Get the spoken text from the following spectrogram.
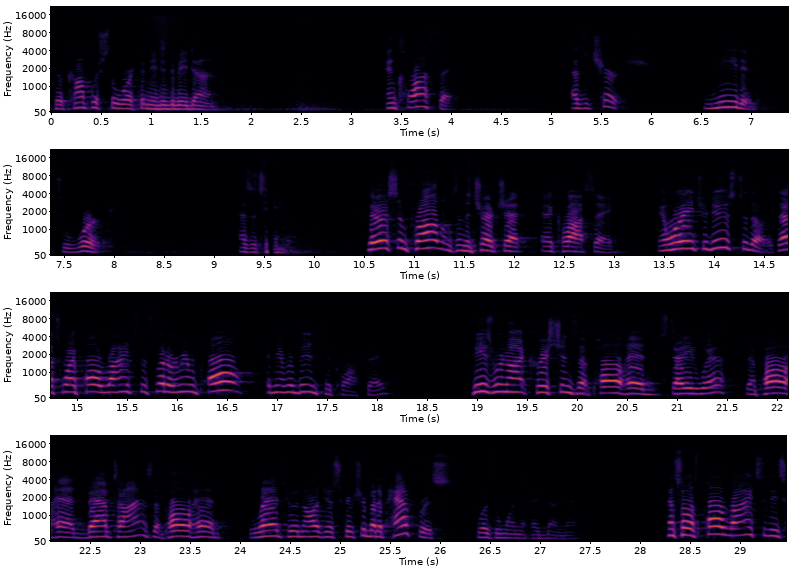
to accomplish the work that needed to be done. And Colossae, as a church, needed to work as a team. There are some problems in the church at, at Colossae, and we're introduced to those. That's why Paul writes this letter. Remember, Paul had never been to Colossae. These were not Christians that Paul had studied with, that Paul had baptized, that Paul had led to a knowledge of Scripture, but Epaphras was the one that had done that. And so, as Paul writes to these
